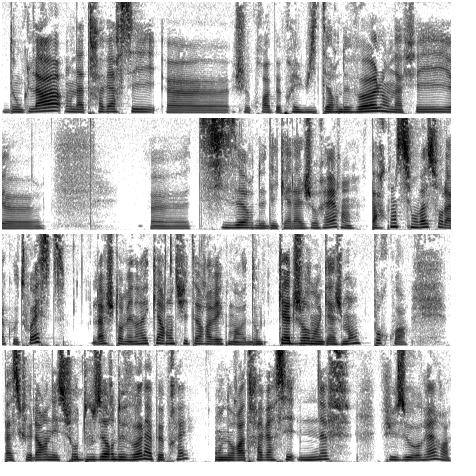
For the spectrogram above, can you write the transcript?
Donc là, on a traversé, euh, je crois, à peu près 8 heures de vol. On a fait euh, 6 euh, heures de décalage horaire. Par contre, si on va sur la côte ouest, là, je t'emmènerai 48 heures avec moi. Donc 4 jours d'engagement. Pourquoi? Parce que là, on est sur 12 heures de vol à peu près. On aura traversé 9 fuseaux horaires.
